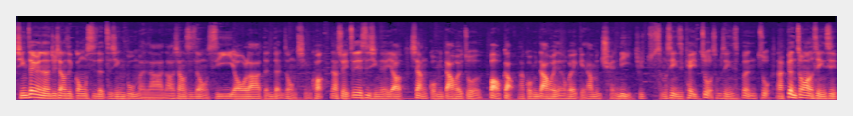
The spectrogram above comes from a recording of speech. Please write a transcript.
行政院呢，就像是公司的执行部门啦，然后像是这种 CEO 啦等等这种情况。那所以这些事情呢，要向国民大会做报告。那国民大会呢，会给他们权力去什么事情是可以做，什么事情是不能做。那更重要的事情是，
